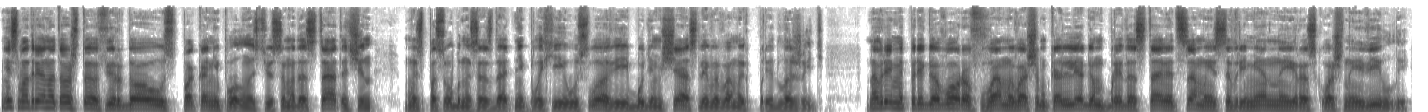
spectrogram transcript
Несмотря на то, что Фердоус пока не полностью самодостаточен, мы способны создать неплохие условия и будем счастливы вам их предложить. На время переговоров вам и вашим коллегам предоставят самые современные и роскошные виллы».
